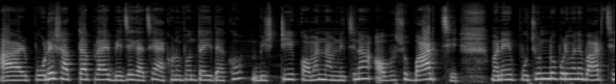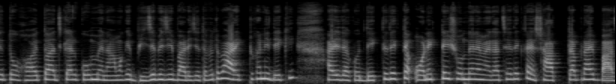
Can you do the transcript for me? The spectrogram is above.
আর পৌনে সাতটা প্রায় বেজে গেছে। এখনও পর্যন্ত এই দেখো, বৃষ্টি কমার নাম নিচ্ছে না, অবশ্য বাড়ছে। মানে প্রচণ্ড পরিমাণে বাড়ছে। তো হয়তো আজকে আর কমবে না। আমাকে ভিজে ভিজে বাড়ি যেতে হবে। তবে আরেকটুখানি দেখি। আর এই দেখো, দেখতে দেখতে অনেকটাই সন্ধে নেমে গেছে দেখতে সাতটা প্রায় বাজ,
